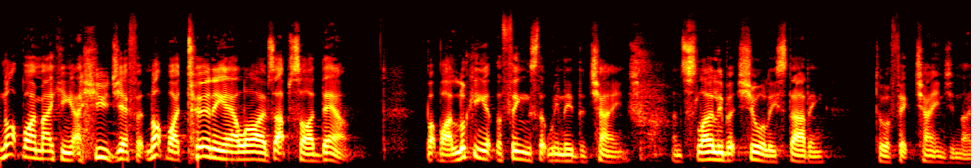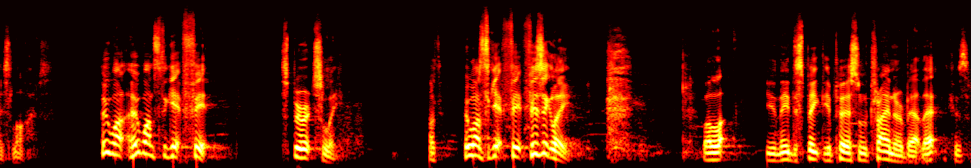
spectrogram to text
Not by making a huge effort, not by turning our lives upside down, but by looking at the things that we need to change and slowly but surely starting to affect change in those lives. Who, want, who wants to get fit spiritually? Who wants to get fit physically? well, you need to speak to your personal trainer about that because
